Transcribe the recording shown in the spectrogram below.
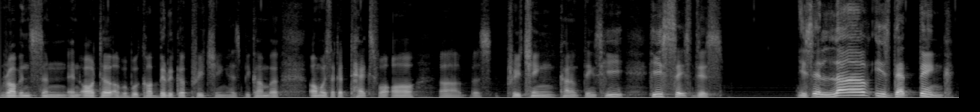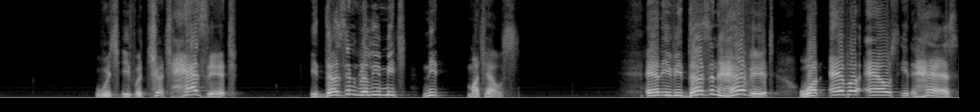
Robinson, an author of a book called Biblical Preaching, has become a, almost like a text for all uh, preaching kind of things. He, he says this. He said, Love is that thing which, if a church has it, it doesn't really meet, need much else. And if it doesn't have it, whatever else it has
